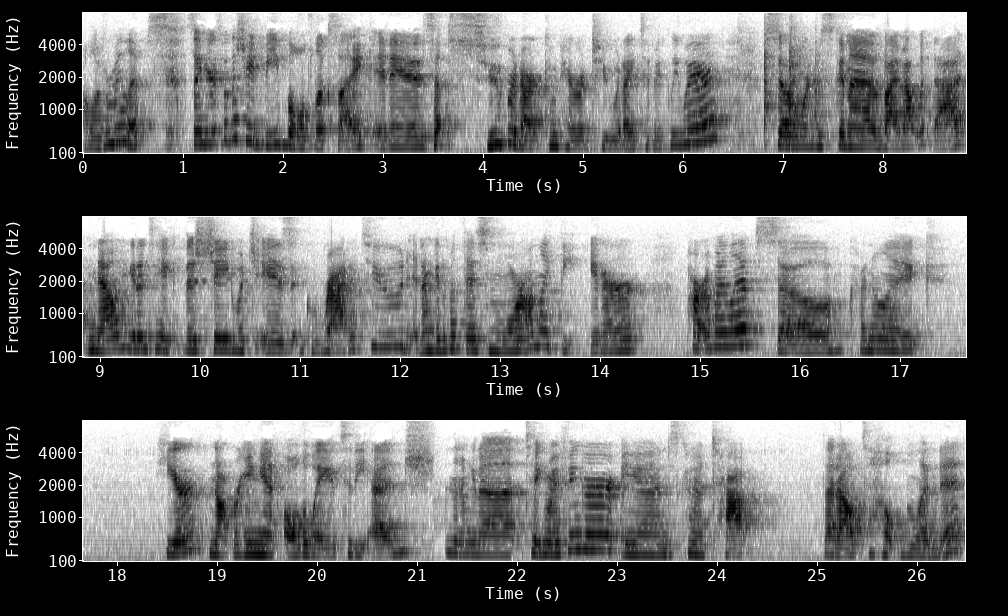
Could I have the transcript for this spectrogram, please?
all over my lips. So here's what the shade Be Bold looks like. It is super dark compared to what I typically wear. So we're just gonna vibe out with that. Now I'm gonna take this shade, which is Gratitude, and I'm gonna put this more on like the inner part of my lips. So kind of like here, not bringing it all the way to the edge. And then I'm gonna take my finger and just kind of tap that out to help blend it.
